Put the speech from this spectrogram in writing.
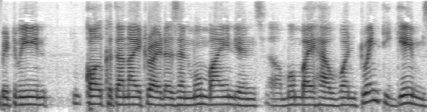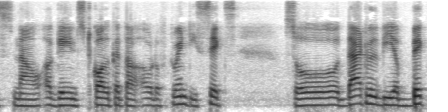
between Kolkata Knight Riders and Mumbai Indians. Uh, Mumbai have won 20 games now against Kolkata out of 26. So that will be a big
